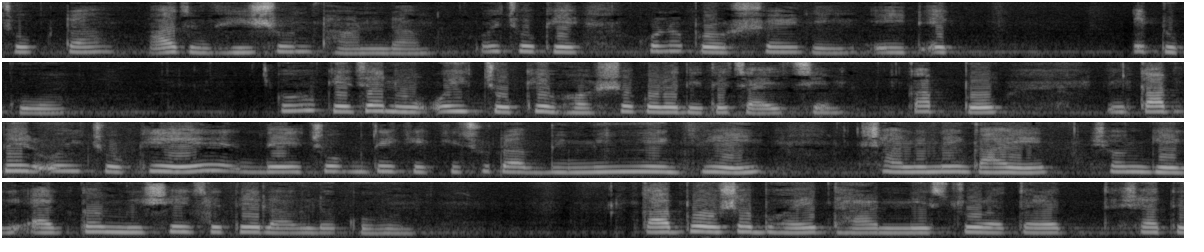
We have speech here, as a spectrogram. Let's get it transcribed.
চোখটা আজ ভীষণ ঠান্ডা। ওই চোখে কোনো প্রশ্রয় নেই। এই এটুকুও কুহুকে যেন ওই চোখে ভরসা করে দিতে চাইছে। কাব্য, কাব্যের ওই চোখে চোখ দেখে কিছুটা বিমিয়ে গিয়েই শালিনী গায়ে সঙ্গে একদম মিশে যেতে লাগল কুহু কাব্য ওসব ভয়ের ধার নিষ্ঠুরতার সাথে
